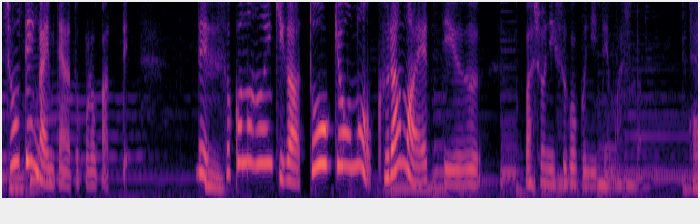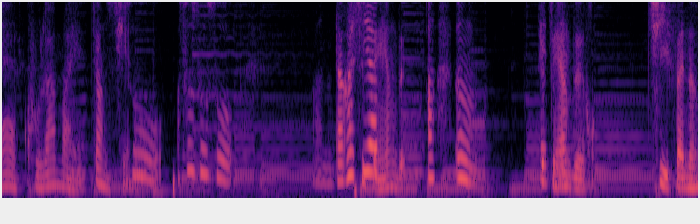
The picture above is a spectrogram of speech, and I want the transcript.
商店街みたいなところがあって、で、うんそこの雰囲気が東京の蔵前っていう場所にすごく似てました。哦，库拉买藏钱そう。そうそうそう。あの駄菓是子屋。怎样的？あうん。是怎样的？气氛呢？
